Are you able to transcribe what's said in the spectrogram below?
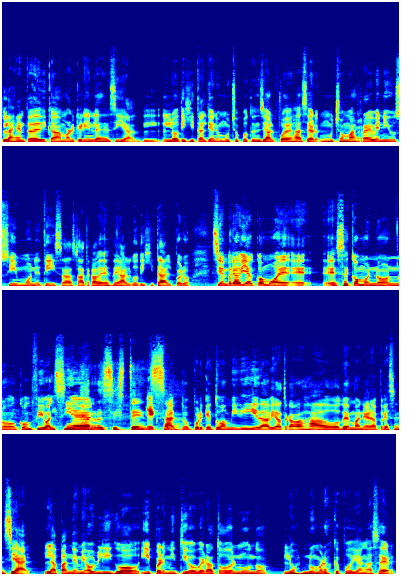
la gente dedicada a marketing les decía, lo digital tiene mucho potencial, puedes hacer mucho más revenue si monetizas a través de algo digital, pero siempre había como e- e- ese como no, no confío al 100. Una resistencia. Exacto, porque toda mi vida había trabajado de manera presencial. La pandemia obligó y permitió ver a todo el mundo los números que podían hacer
